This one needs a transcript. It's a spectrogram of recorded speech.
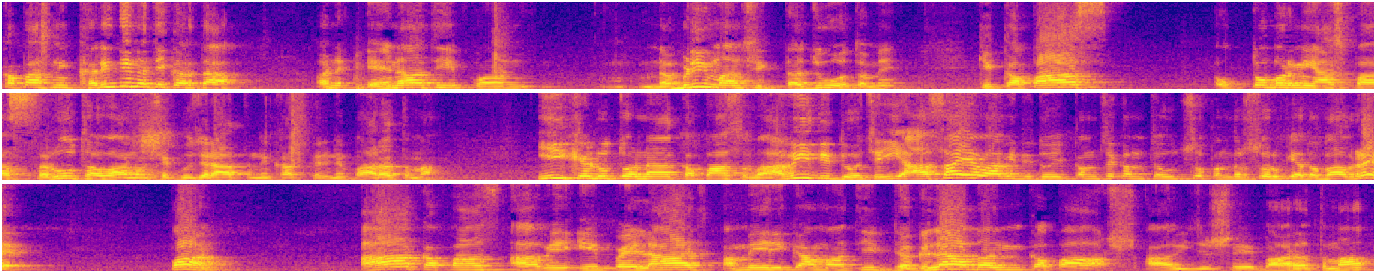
કપાસની ખરીદી નથી કરતા. અને એનાથી પણ નબળી માનસિકતા જુઓ તમે કે કપાસ ઓક્ટોબરની આસપાસ શરૂ થવાનો છે ગુજરાત અને ખાસ કરીને ભારતમાં. એ ખેડૂતોના કપાસ વાવી દીધો છે એ આશાએ વાવી દીધો એ કમસે કમ ચૌદસો, પંદરસો રૂપિયા તો ભાવ રહે. પણ આ કપાસ આવે એ પહેલાં જ અમેરિકામાંથી ઢગલાબંધ કપાસ આવી જશે ભારતમાં.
